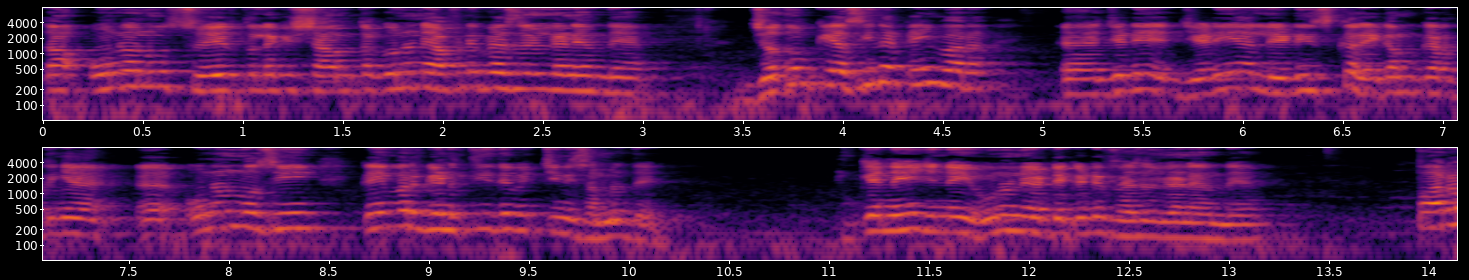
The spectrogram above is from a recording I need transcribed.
ਤਾਂ ਉਹਨਾਂ ਨੂੰ ਸਵੇਰ ਤੋਂ ਲੈ ਕੇ ਸ਼ਾਮ ਤੱਕ ਉਹਨਾਂ ਨੇ ਆਪਣੇ ਫੈਸਲੇ ਲੈਣੇ ਹੁੰਦੇ ਆ ਜਦੋਂ ਕਿ ਅਸੀਂ ਨਾ ਕਈ ਵਾਰ ਜਿਹੜੇ, ਜਿਹੜੀਆਂ ਲੇਡੀਜ਼ ਘਰੇ ਕੰਮ ਕਰਦੀਆਂ ਉਹਨਾਂ ਨੂੰ ਅਸੀਂ ਕਈ ਵਾਰ ਗਿਣਤੀ ਦੇ ਵਿੱਚ ਹੀ ਨਹੀਂ ਸਮਝਦੇ ਕਿ ਨਹੀਂ ਜੀ, ਨਹੀਂ, ਉਹਨਾਂ ਨੇ ਐਡੇ ਕਿਹੜੇ ਫੈਸਲੇ ਲੈਣੇ ਹੁੰਦੇ ਆ। ਪਰ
